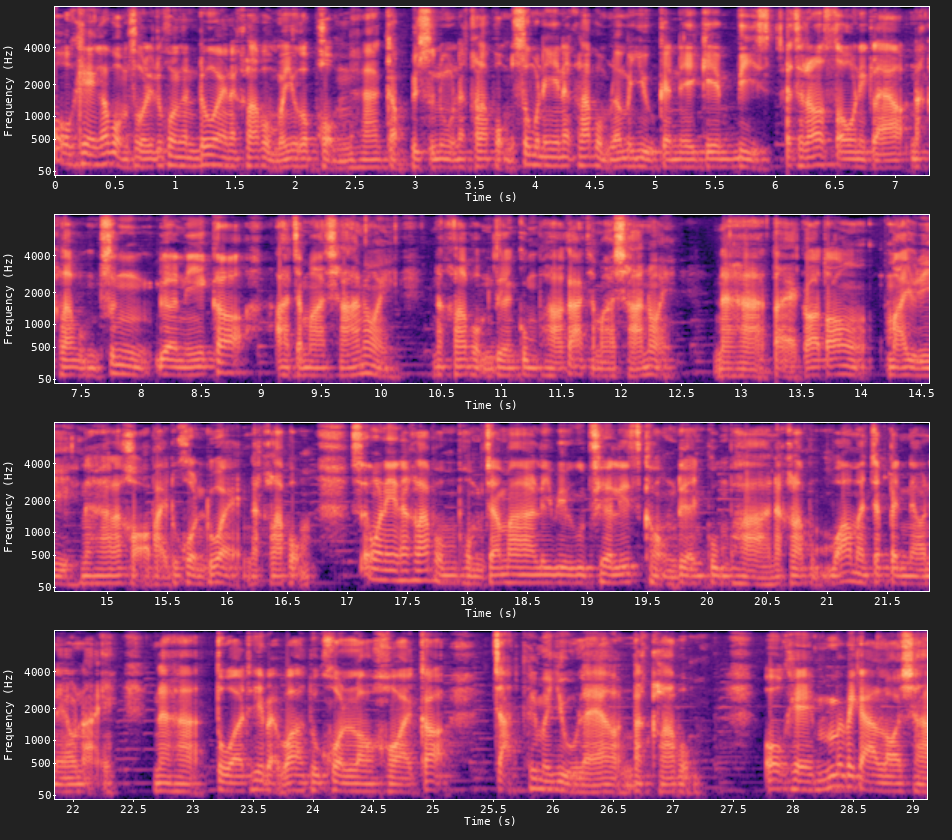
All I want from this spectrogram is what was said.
โอเคครับผมสวัสดีทุกคนกันด้วยนะครับ ผมมาอยู่กับผมนะฮะกับวิษณุนะครับผมซึ่งวันนี้นะครับผมเรามาอยู่กันในเกม Beast Eternal Zone อีกแล้วนะครับผมซึ่งเดือนนี้ก็อาจจะมาช้าหน่อยนะครับผมเดือนกุมภาก็อาจจะมาช้าหน่อยนะฮะแต่ก็ต้องมาอยู่ดีนะฮะและขออภัยทุกคนด้วยนะครับผมซึ่งวันนี้นะครับผมผมจะมารีวิวเทียร์ลิสของเดือนกุมภานะครับผมว่ามันจะเป็นแนวแนวไหนนะฮะตัวที่แบบว่าทุกคนรอคอยก็จัดขึ้นมาอยู่แล้วนะครับผม โอเค ไม่เป็นการรอช้า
